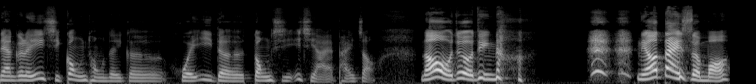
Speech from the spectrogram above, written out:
两个人一起共同的一个回忆的东西，一起来拍照。然后我就有听到 你要带什么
